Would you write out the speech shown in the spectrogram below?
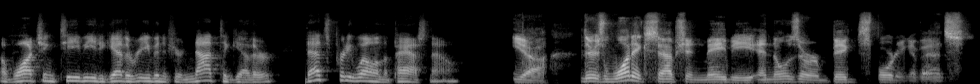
of watching TV together, even if you're not together, that's pretty well in the past now. Yeah, there's one exception maybe, and those are big sporting events.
